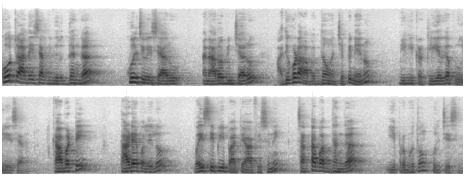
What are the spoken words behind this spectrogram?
కోర్టు ఆదేశాలకు విరుద్ధంగా కూల్చివేశారు అని ఆరోపించారు అది కూడా అబద్ధం అని చెప్పి నేను మీకు ఇక్కడ క్లియర్గా ప్రూవ్ చేశాను. కాబట్టి తాడేపల్లిలో వైసీపీ పార్టీ ఆఫీసుని చట్టబద్ధంగా ఈ ప్రభుత్వం కూల్చేసింది.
